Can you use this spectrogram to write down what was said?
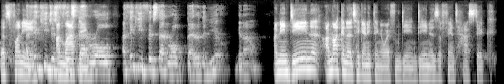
That's funny. I think he just I'm fits laughing. that role. I think he fits that role better than you, you know? I mean, Dean, I'm not going to take anything away from Dean. Dean is a fantastic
